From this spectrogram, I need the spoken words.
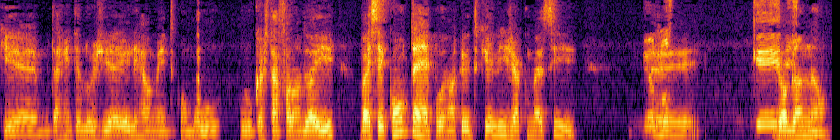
que é muita gente elogia ele, realmente, como o Lucas está falando aí, vai ser com o tempo. Eu não acredito que ele já comece é, jogando, não.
